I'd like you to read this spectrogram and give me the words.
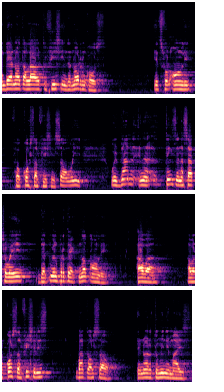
And they are not allowed to fish in the northern coast. It's for only for coastal fishing. So we, we've done in a, things in a such a way that will protect not only our, our coastal fisheries, but also in order to minimize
